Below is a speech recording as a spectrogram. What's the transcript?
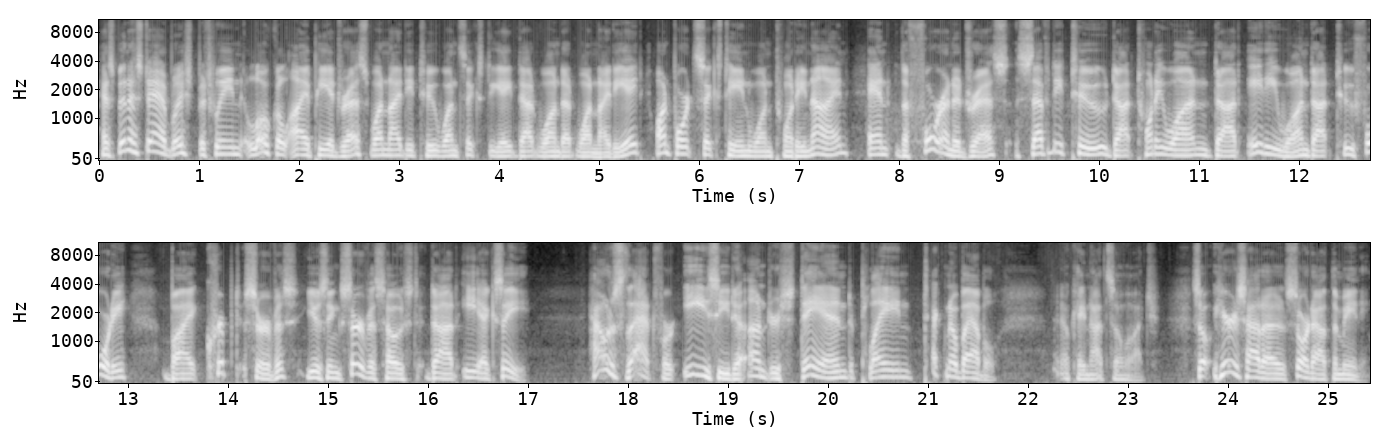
has been established between local IP address 192.168.1.198 on port 16129 and the foreign address 72.21.81.240 by crypt service using servicehost.exe. How's that for easy to understand plain technobabble? Okay, not so much. So here's how to sort out the meaning.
